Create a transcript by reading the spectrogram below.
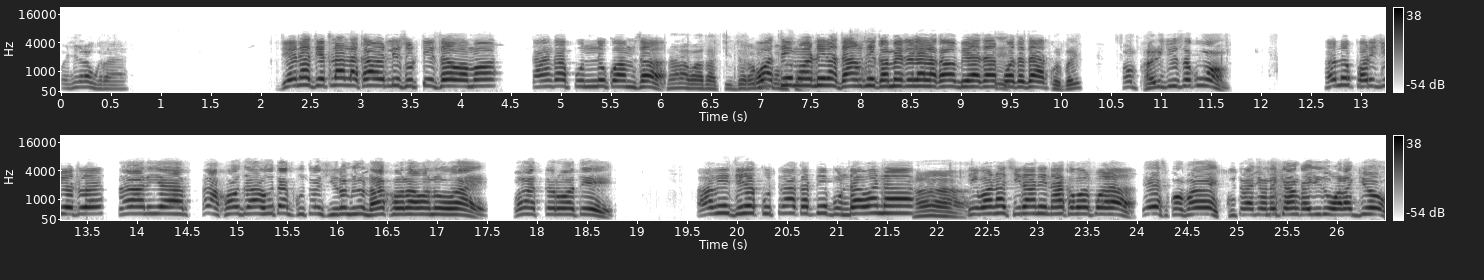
પછી જરા ઉઘરા જેના જેટલા લખાવ એટલી છુટ્ટી છે આમાં કારણ કે પુણ્યનું કામ છે. ના ના વાત સાચી. ધર્મ ઓથી ના ગમે તેટલા લખાવો બે હજાર પાંચ હજાર. આમ ફરી ગયું શકું આમ હનો ફરી ગયું એટલે? તાન યાર આખો દાળ હું ત્યાં કૂતરા શીરો મીરો ના ખવડાવવાનો હોય. વાત કરો તે. આવી જે કૂતરા કરતી ભૂંડા હોય ને હા તેવાના ના ખબર પડે. એ ભાઈ કૂતરા જેવો ક્યાં કહી દીધું? વાળા ગયો.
